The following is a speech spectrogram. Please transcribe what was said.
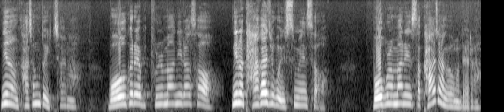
니는 가정도 있잖아 뭐 그래 불만이라서 니는 다 가지고 있으면서 뭐 불만해서 가자 그러면 내라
